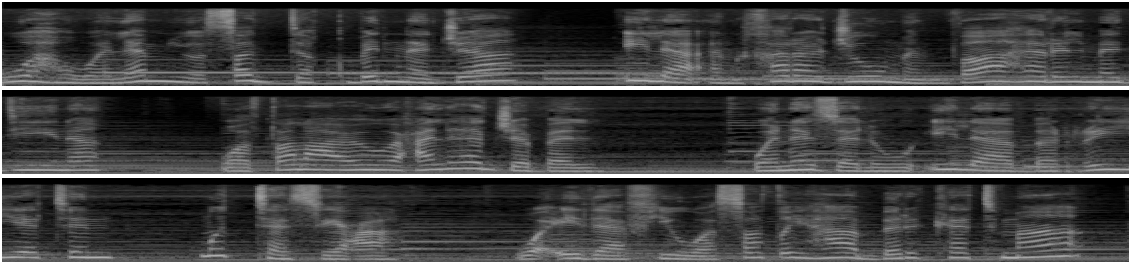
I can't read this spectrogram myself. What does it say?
وهو لم يصدق بالنجاة إلى أن خرجوا من ظاهر المدينة وطلعوا على جبل ونزلوا إلى برية متسعة وإذا في وسطها بركة ماء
